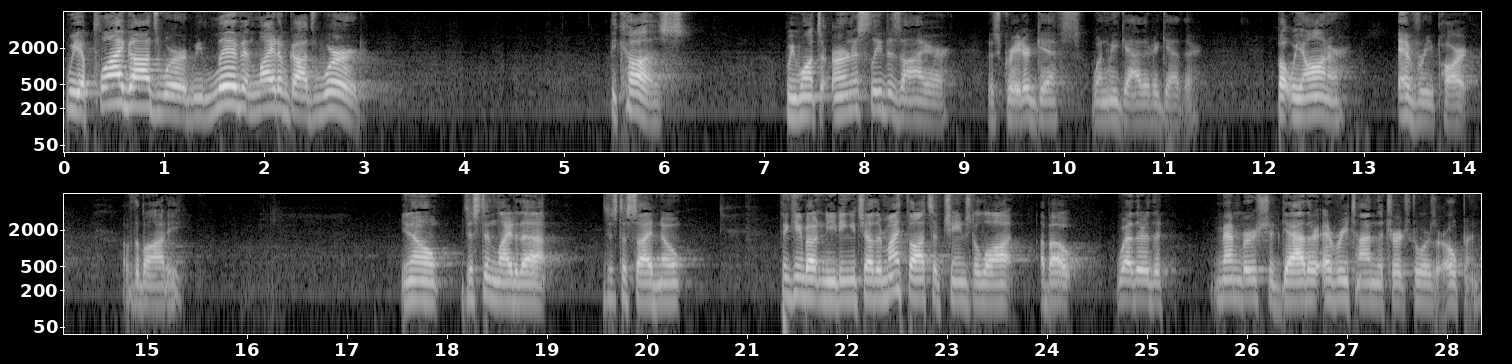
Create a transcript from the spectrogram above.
we apply God's word. We live in light of God's word. Because we want to earnestly desire those greater gifts when we gather together. But we honor every part of the body. You know, just in light of that, just a side note, thinking about needing each other, my thoughts have changed a lot about whether the members should gather every time the church doors are open.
